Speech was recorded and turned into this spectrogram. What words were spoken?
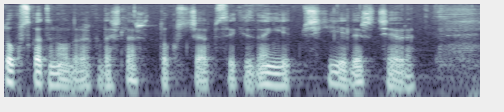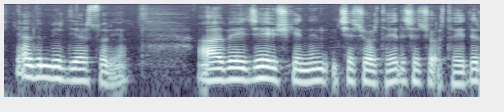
9 katı ne olur arkadaşlar? 9 çarpı 8'den 72 gelir çevre. Geldim bir diğer soruya. ABC üçgeninin iç açıortayı dış açıortayıdır.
